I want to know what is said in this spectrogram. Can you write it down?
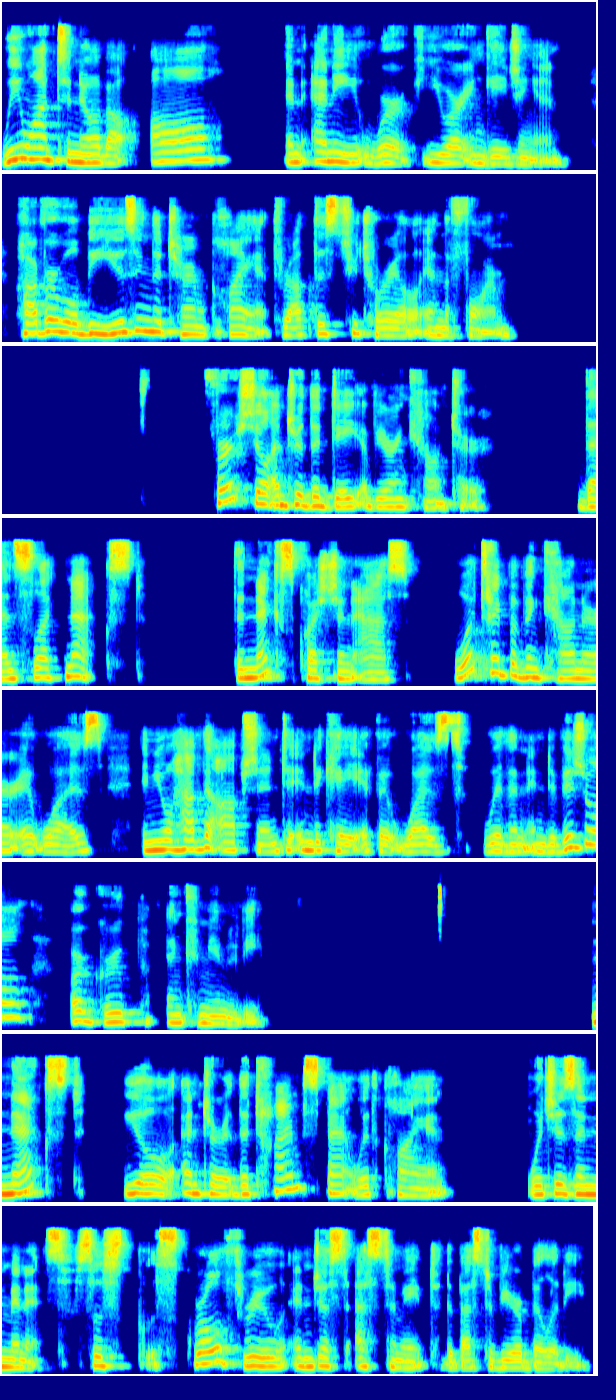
We want to know about all and any work you are engaging in. However, we'll be using the term client throughout this tutorial and the form. First, you'll enter the date of your encounter, then select Next. The next question asks what type of encounter it was, and you'll have the option to indicate if it was with an individual or group and community. Next, you'll enter the time spent with client, which is in minutes. So sc- scroll through and just estimate to the best of your ability.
